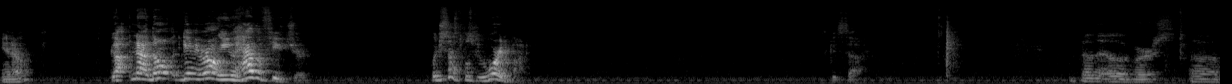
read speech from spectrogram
You know? God, now, don't get me wrong. You have a future. We're just not supposed to be worried about it. It's good stuff. Found the other verse, uh,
